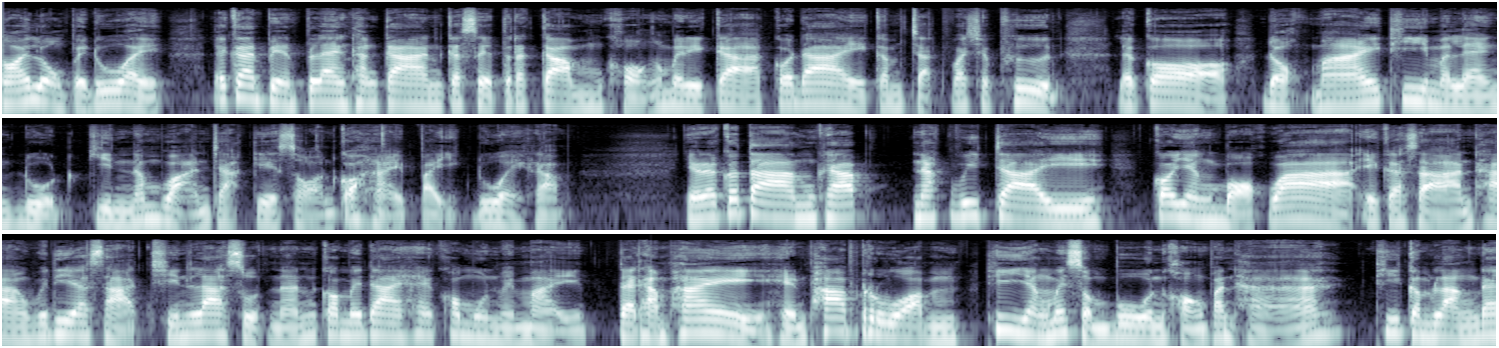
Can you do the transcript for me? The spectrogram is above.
น้อยลงไปด้วย และการเปลี่ยนแปลงทางการเกษตรกรรมของอเมริกาก็ได้กำจัดวัชพืช และก็ดอกไม้ที่แมลงดูดกินน้ำหวานจากเกสรก็หายไปอีกด้วยครับ อย่างไรก็ตามครับ นักวิจัยก็ยังบอกว่าเอกสารทางวิทยาศาสตร์ชิ้นล่าสุดนั้นก็ไม่ได้ให้ข้อมูลใหม่ ๆ แต่ทำให้เห็นภาพรวมที่ยังไม่สมบูรณ์ของปัญหาที่กำลังได้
